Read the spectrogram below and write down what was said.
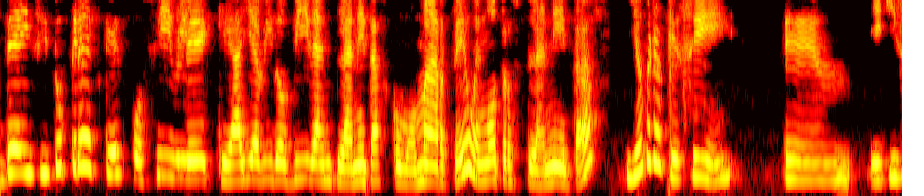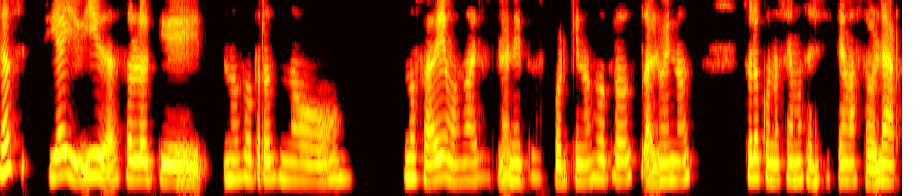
Daisy, ¿tú crees que es posible que haya habido vida en planetas como Marte o en otros planetas? Yo creo que sí. Em, y quizás sí hay vida, solo que nosotros no, no sabemos, ¿no? De esos planetas, porque nosotros al menos solo conocemos el sistema solar,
